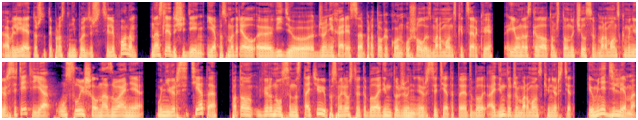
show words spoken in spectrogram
а влияет то, что ты просто не пользуешься телефоном. На следующий день я посмотрел э, видео Джонни Харриса про то, как он ушел из мормонской церкви, и он рассказал о том, что он учился в мормонском университете. Я услышал название университета, потом вернулся на статью и посмотрел, что это был один и тот же университет. Это, это был один и тот же Мормонский университет. И у меня дилемма.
